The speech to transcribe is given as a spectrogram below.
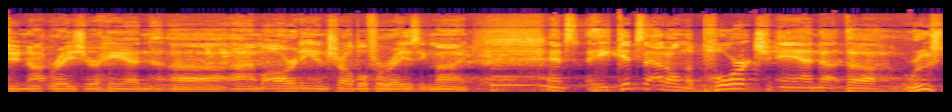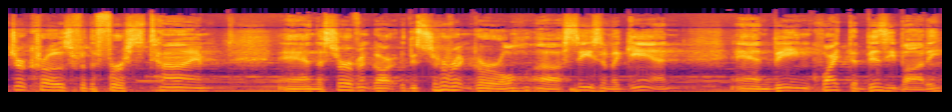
Do not raise your hand. Uh, I'm already in trouble for raising mine. And he gets out on the porch, and uh, the rooster crows for the first time, and the servant gar- the servant girl uh, sees him again, and being quite the busybody,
